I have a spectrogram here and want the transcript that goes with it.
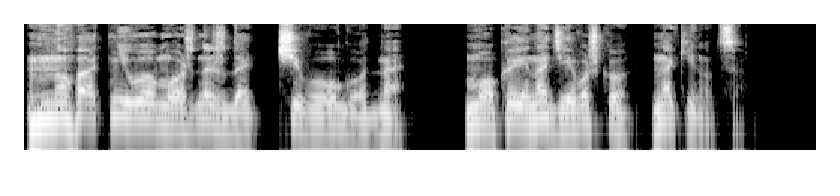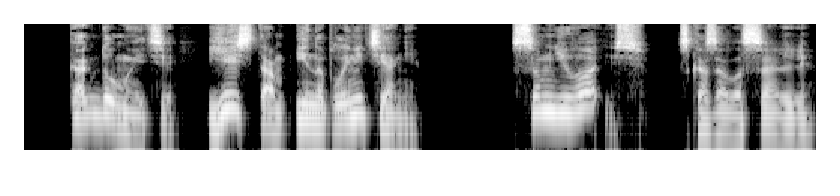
Но от него можно ждать чего угодно. Мог и на девушку накинуться. «Как думаете, есть там инопланетяне?» «Сомневаюсь», — сказала Салли.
